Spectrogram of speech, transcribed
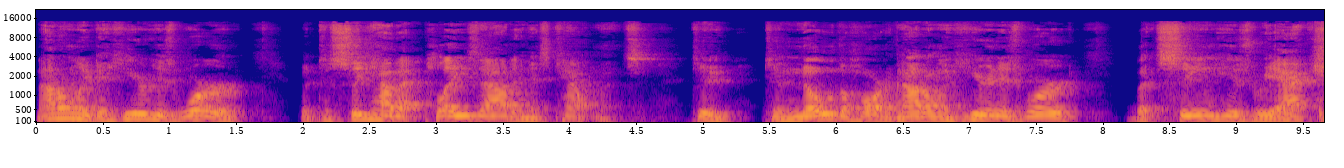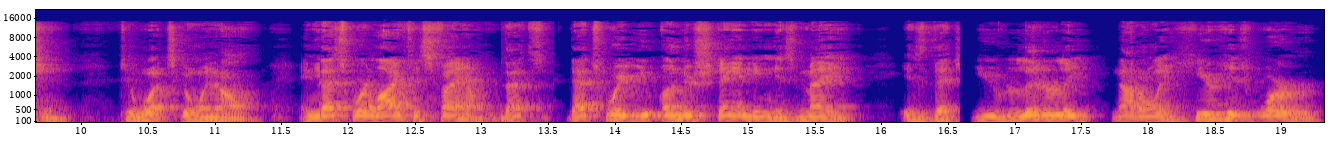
not only to hear his word, but to see how that plays out in his countenance, to, to know the heart of not only hearing his word, but seeing his reaction to what's going on. And that's where life is found. That's, that's where you understanding is made, is that you literally not only hear his word,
